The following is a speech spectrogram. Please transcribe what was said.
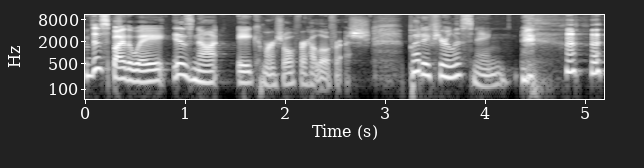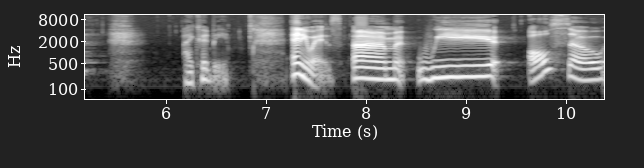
This, by the way, is not a commercial for HelloFresh. But if you're listening, I could be. Anyways, um, we also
